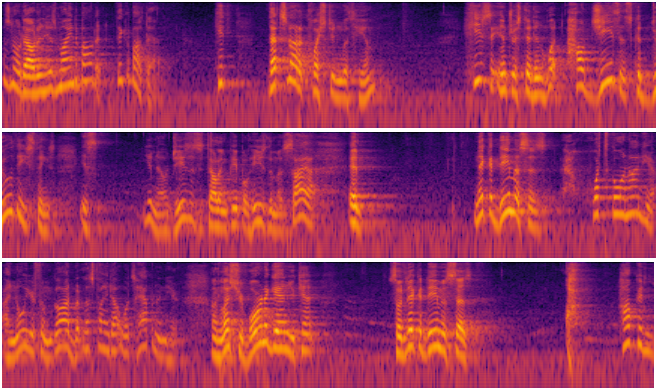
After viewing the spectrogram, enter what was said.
There's no doubt in his mind about it. Think about that. He, that's not a question with him. He's interested in what, how Jesus could do these things. Is, you know, Jesus is telling people he's the Messiah. And Nicodemus is, what's going on here? I know you're from God, but let's find out what's happening here. Unless you're born again, you can't. So Nicodemus says, ah, how can,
